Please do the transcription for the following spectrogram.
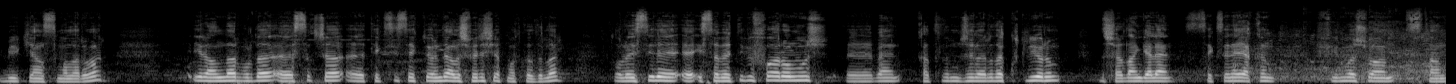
büyük yansımaları var. İranlılar burada e, sıkça e, tekstil sektöründe alışveriş yapmaktadırlar. Dolayısıyla e, isabetli bir fuar olmuş. E, ben katılımcıları da kutluyorum. Dışarıdan gelen 80'e yakın firma şu an stand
